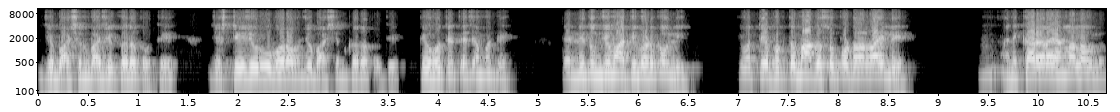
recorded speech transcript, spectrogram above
जे भाषणबाजी करत होते जे स्टेजवर उभं राहून जे भाषण करत होते ते होते त्याच्यामध्ये. त्यांनी तुमची माती भडकवली. किंवा ते फक्त मागं सपोर्टवर राहिले. आणि करायला ह्यांना लावलं.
